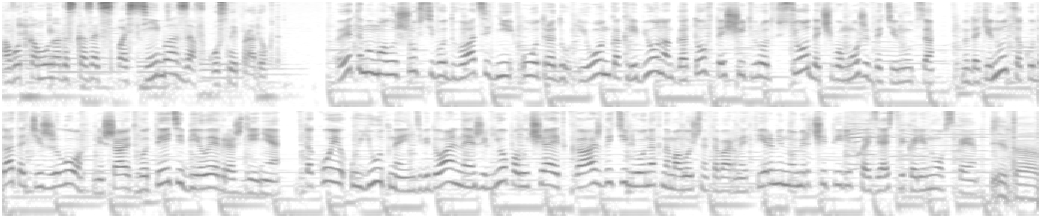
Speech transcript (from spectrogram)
А вот кому надо сказать спасибо за вкусный продукт. Этому малышу всего 20 дней от роду, и он, как ребенок, готов тащить в рот все, до чего может дотянуться. Но дотянуться куда-то тяжело, мешают вот эти белые ограждения. Такое уютное индивидуальное жилье получает каждый теленок на молочно-товарной ферме номер 4 в хозяйстве Кореновская. Это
